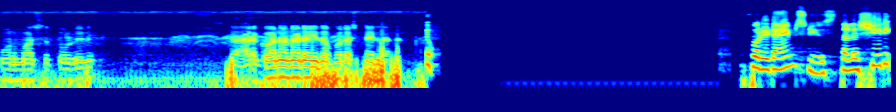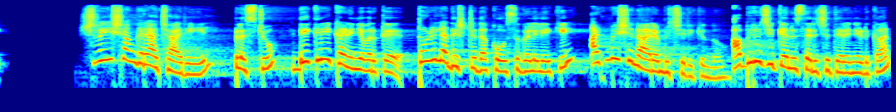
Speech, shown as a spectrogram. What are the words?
മൂന്ന് മാസത്തുള്ളിൽ ആർക്കും നടാ പ്രശ്നമില്ല four times news Thalassery Sree ശങ്കരാചാര്യയിൽ പ്ലസ് ടു ഡിഗ്രി കഴിഞ്ഞവർക്ക് തൊഴിലധിഷ്ഠിത കോഴ്സുകളിലേക്ക് അഡ്മിഷൻ ആരംഭിച്ചിരിക്കുന്നു. അഭിരുചിക്കനുസരിച്ച് തിരഞ്ഞെടുക്കാൻ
